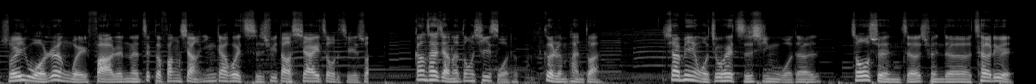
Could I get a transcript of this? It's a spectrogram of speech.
所以我认为法人的这个方向应该会持续到下一周的结算。刚才讲的东西是我的个人判断，下面我就会执行我的周选择权的策略。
